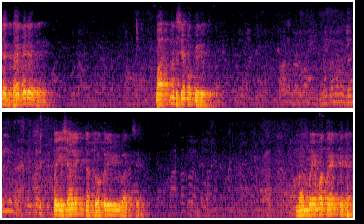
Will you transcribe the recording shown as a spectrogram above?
ધંધા કર્યો તે. પાર્ટનર શેમાં કર્યો હતો. પૈસા લઈને ધંધો કરી એવી વાત છે. મુંબઈમાં ત્રણ કર્યા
